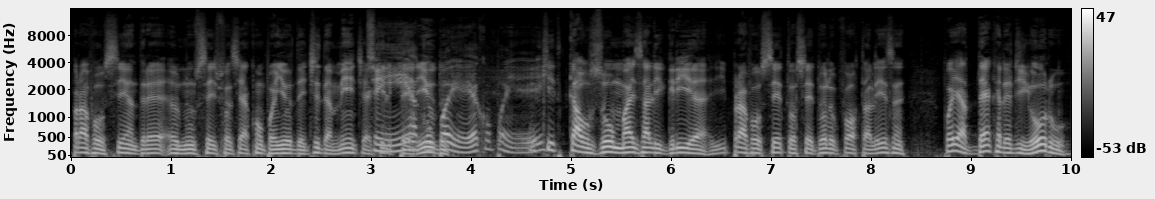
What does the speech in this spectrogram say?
para você, André, eu não sei se você acompanhou detidamente aquele Sim, período. acompanhei, acompanhei. O que causou mais alegria e para você, torcedor do Fortaleza, foi a década de ouro?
